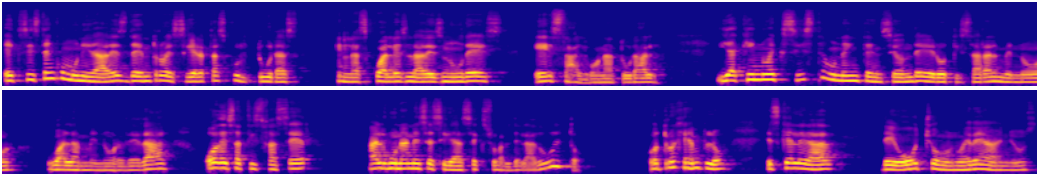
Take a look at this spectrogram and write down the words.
Existen comunidades dentro de ciertas culturas en las cuales la desnudez es algo natural. Y aquí no existe una intención de erotizar al menor o a la menor de edad o de satisfacer alguna necesidad sexual del adulto. Otro ejemplo es que a la edad de 8 o 9 años,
